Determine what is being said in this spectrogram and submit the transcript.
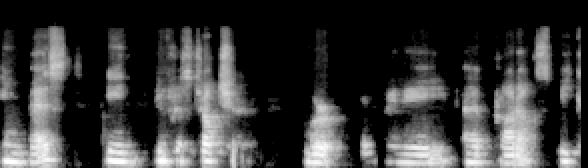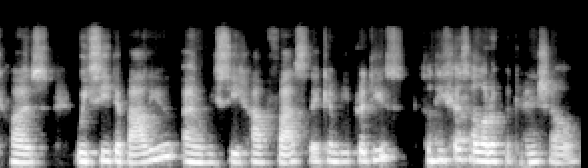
invest in infrastructure for mRNA uh, products because we see the value and we see how fast they can be produced so this has a lot of potential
